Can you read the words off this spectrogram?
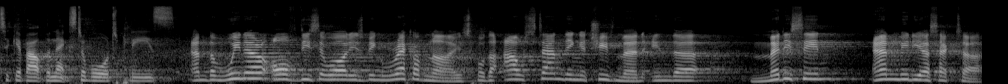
to give out the next award, please. And the winner of this award is being recognized for the outstanding achievement in the medicine and media sector.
